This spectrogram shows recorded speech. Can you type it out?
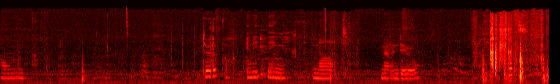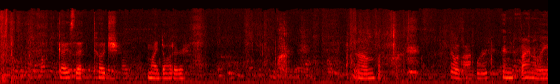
Um, anything not Mountain Dew. Guys that touch my daughter. Um, That was awkward. and finally,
